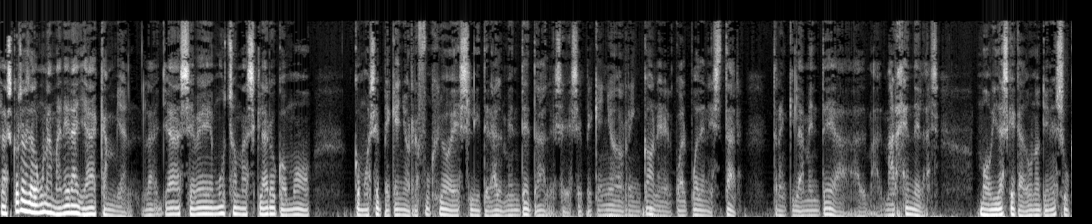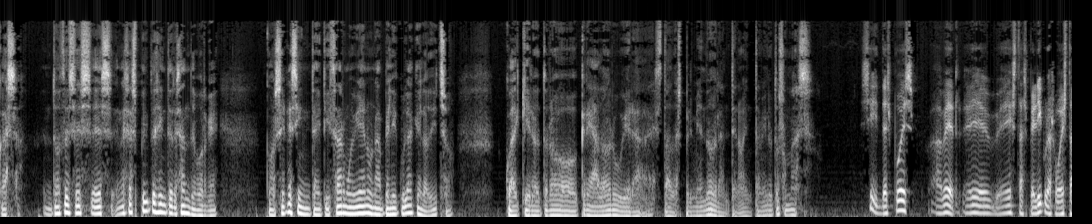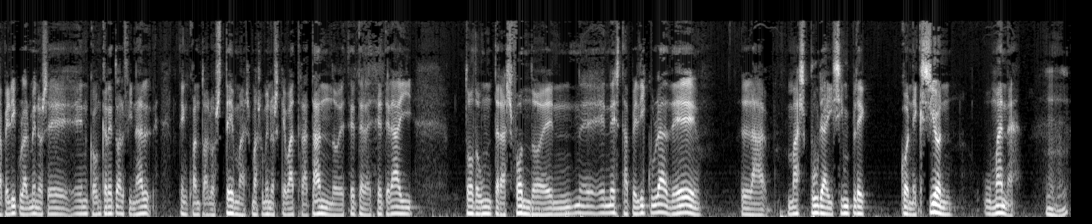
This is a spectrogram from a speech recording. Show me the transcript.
las cosas de alguna manera ya cambian. ya se ve mucho más claro cómo como ese pequeño refugio es literalmente tal, ese, pequeño rincón en el cual pueden estar tranquilamente al, margen de las movidas que cada uno tiene en su casa. Entonces es, es, en ese aspecto es interesante porque consigue sintetizar muy bien una película que lo dicho, cualquier otro creador hubiera estado exprimiendo durante 90 minutos o más. Sí, después a ver, eh, estas películas, o esta película al menos eh, en concreto, al final, en cuanto a los temas más o menos que va tratando, etcétera, etcétera, hay todo un trasfondo en, eh, en esta película de la más pura y simple conexión humana.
